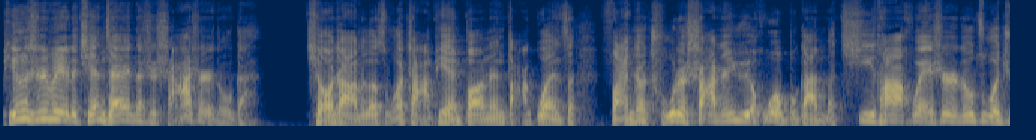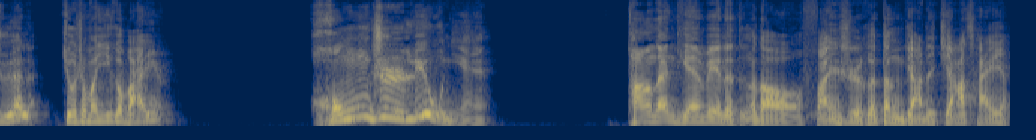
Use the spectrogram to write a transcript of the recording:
平时为了钱财，那是啥事都干，敲诈勒索、诈骗、帮人打官司，反正除了杀人越货不干吧，其他坏事都做绝了。就这么一个玩意儿。弘治六年，汤南天为了得到樊氏和邓家的家财呀，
